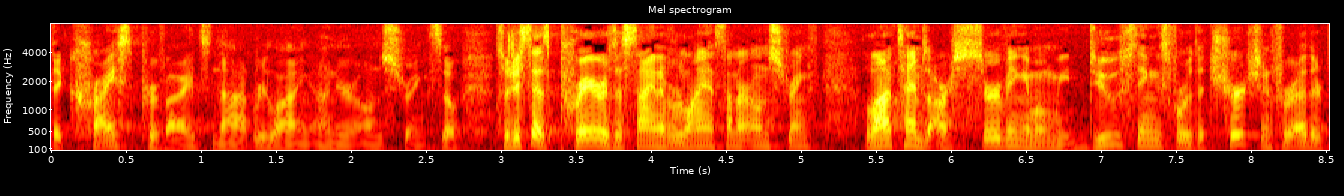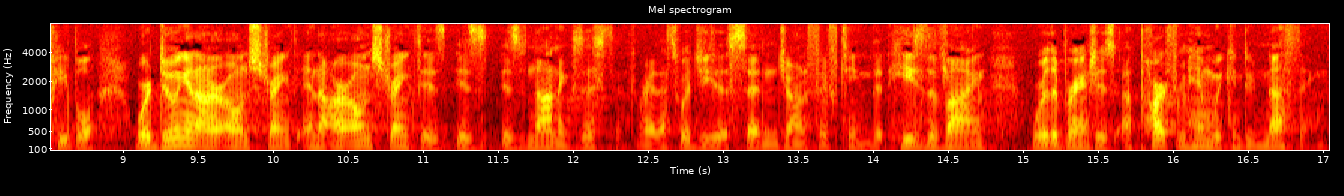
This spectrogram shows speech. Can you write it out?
that Christ provides, not relying on your own strength. So, so just as prayer is a sign of reliance on our own strength, a lot of times our serving and when we do things for the church and for other people, we're doing it on our own strength, and our own strength is, is, is non existent, right? That's what Jesus said in John 15, that He's the vine, we're the branches. Apart from Him, we can do nothing.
